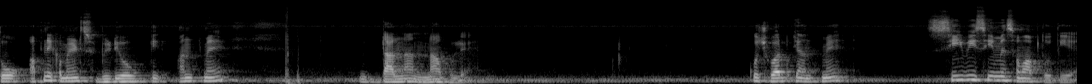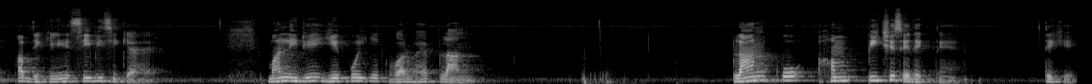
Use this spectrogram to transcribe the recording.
तो अपने कमेंट्स वीडियो के अंत में डालना ना भूलें। कुछ वर्ब के अंत में सीबीसी में समाप्त होती है। अब देखिए ये सी क्या है। मान लीजिए ये कोई एक वर्ब है प्लान प्लान को हम पीछे से देखते हैं। देखिए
